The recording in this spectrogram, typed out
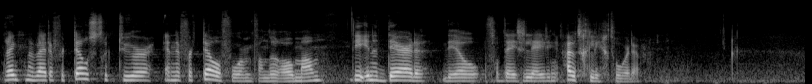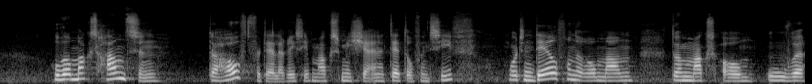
brengt me bij de vertelstructuur en de vertelvorm van de roman, die in het derde deel van deze lezing uitgelicht worden. Hoewel Max Hansen de hoofdverteller is in Max Misha en het TED-offensief, wordt een deel van de roman door Max oom Uwe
